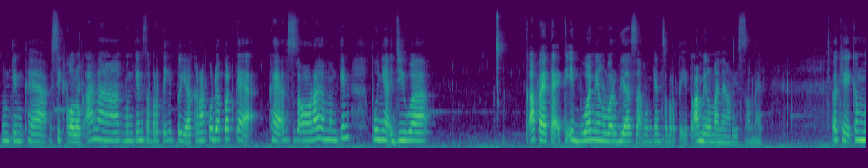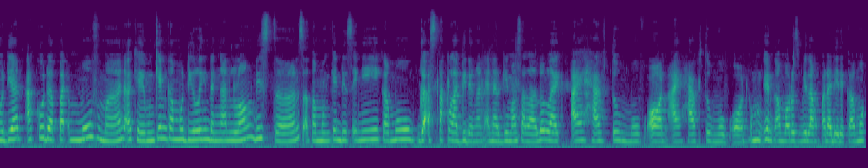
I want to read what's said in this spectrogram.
mungkin kayak psikolog anak mungkin seperti itu ya. Karena aku dapat kayak kayak seseorang yang mungkin punya jiwa apa ya kayak keibuan yang luar biasa mungkin seperti itu. Ambil mana yang resonate Oke, okay, kemudian aku dapat movement. Oke, okay, mungkin kamu dealing dengan long distance atau mungkin di sini kamu gak stuck lagi dengan energi masa lalu. Like I have to move on, I have to move on. Mungkin kamu harus bilang pada diri kamu,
